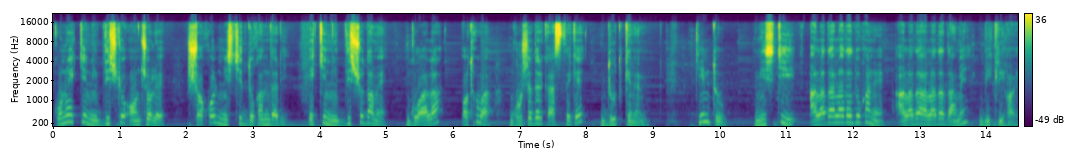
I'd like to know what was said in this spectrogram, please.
কোনো একটি নির্দিষ্ট অঞ্চলে সকল মিষ্টির দোকানদারই একটি নির্দিষ্ট দামে গোয়ালা অথবা ঘোষেদের কাছ থেকে দুধ কেনেন। কিন্তু মিষ্টি আলাদা আলাদা দোকানে আলাদা আলাদা দামে বিক্রি হয়।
